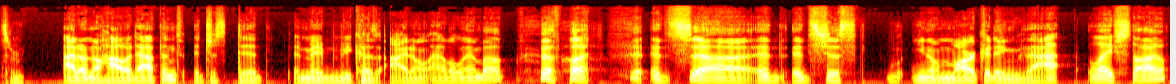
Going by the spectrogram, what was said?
So I don't know how it happened. It just did. It may be because I don't have a Lambo, but it's uh, it, it's just you know marketing that lifestyle.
